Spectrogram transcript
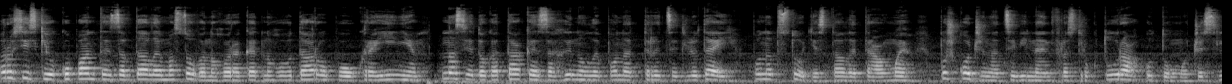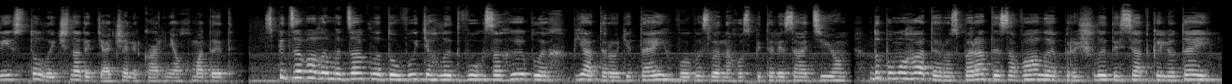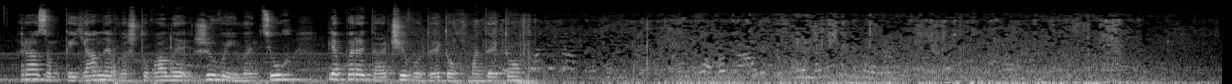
Російські окупанти завдали масованого ракетного удару по Україні. Внаслідок атаки загинули понад 30 людей, понад 100 дістали травми. Пошкоджена цивільна інфраструктура, у тому числі столична дитяча лікарня Охмадит. З-під завали медзакладу витягли двох загиблих, п'ятеро дітей вивезли на госпіталізацію. Допомагати розбирати завали прийшли десятки людей. Разом кияни влаштували живий ланцюг для передачі води до Охмадиту.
